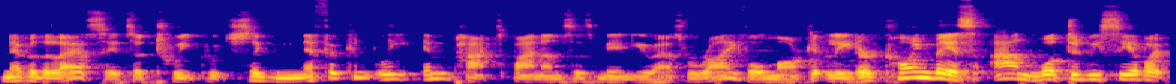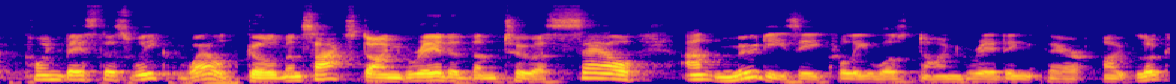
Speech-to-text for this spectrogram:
Nevertheless, it's a tweak which significantly impacts Binance's main US rival market leader, Coinbase. And what did we see about Coinbase this week? Well, Goldman Sachs downgraded them to a sell, and Moody's equally was downgrading their outlook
